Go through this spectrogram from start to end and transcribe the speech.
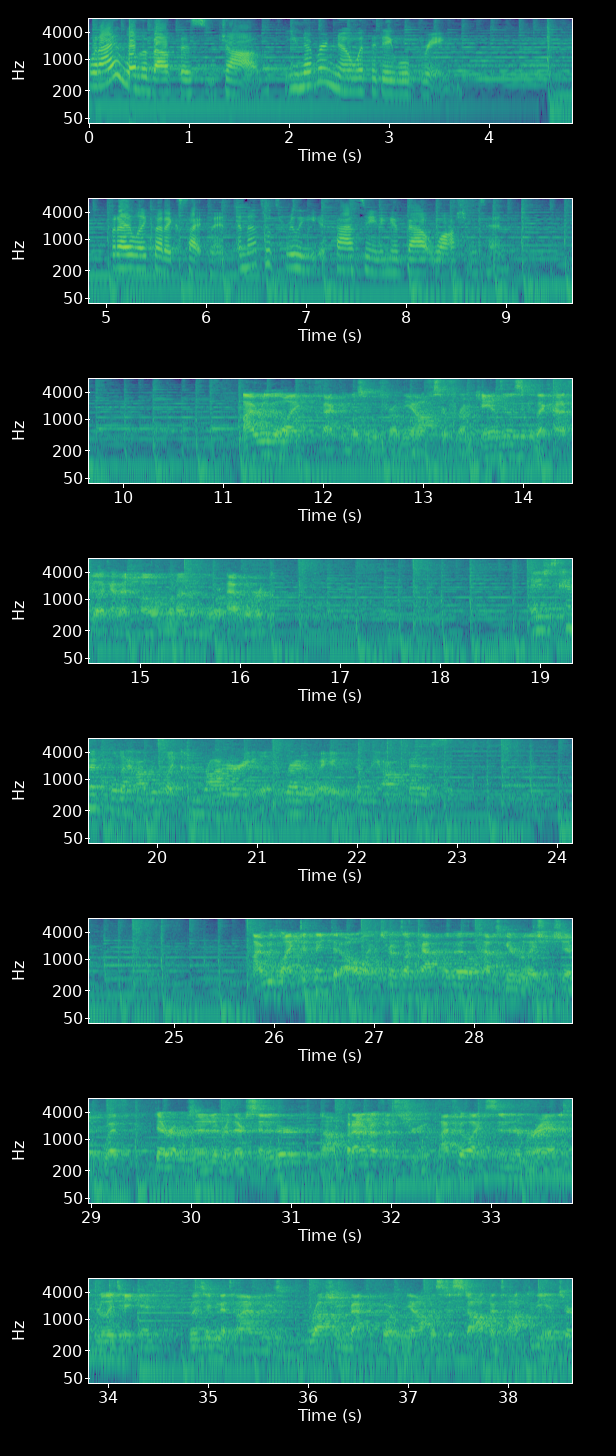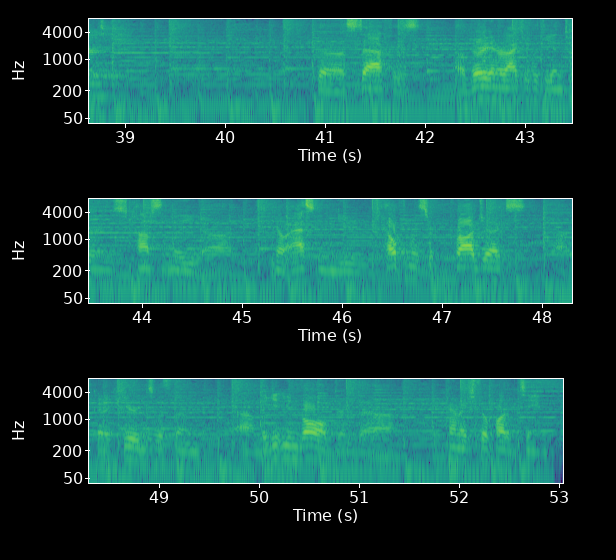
What I love about this job, you never know what the day will bring. But I like that excitement, and that's what's really fascinating about Washington. I really like the fact that most people from the office are from Kansas because I kind of feel like I'm at home when I'm at work. It was just kind of cool to have this like camaraderie like right away I would like to think that all interns on Capitol Hill have as good a relationship with their representative or their senator, um, but I don't know if that's true. I feel like Senator Moran is really taking, really taking the time when he's rushing back and forth in the office to stop and talk to the interns. The staff is uh, very interactive with the interns, constantly uh, you know, asking you to help them with certain projects, uh, go to hearings with them. Um, they get you involved and uh, kind of makes you feel part of the team.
